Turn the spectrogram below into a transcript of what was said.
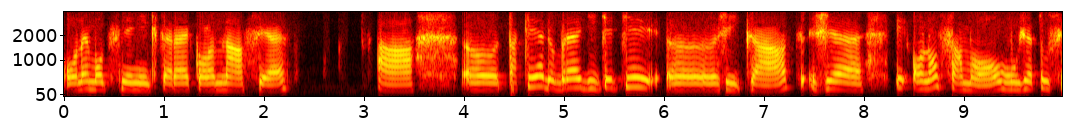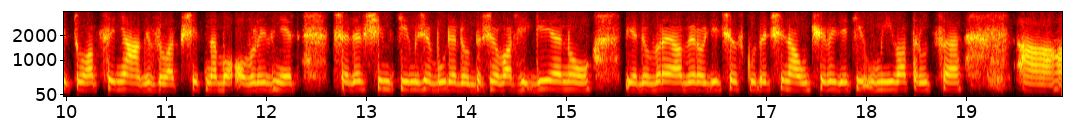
onemocnění, které kolem nás je. A e, taky je dobré dítěti e, říkat, že i ono samo může tu situaci nějak zlepšit nebo ovlivnit, především tím, že bude dodržovat hygienu. Je dobré, aby rodiče skutečně naučili děti umývat ruce a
